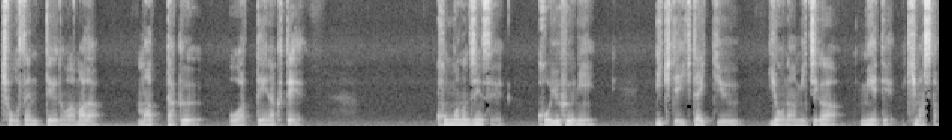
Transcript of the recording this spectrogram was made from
挑戦っていうのはまだ全く終わっていなくて、今後の人生、こういう風に生きていきたいっていうような道が見えてきました。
